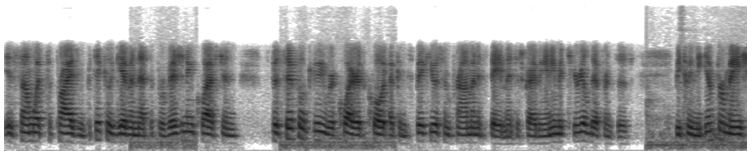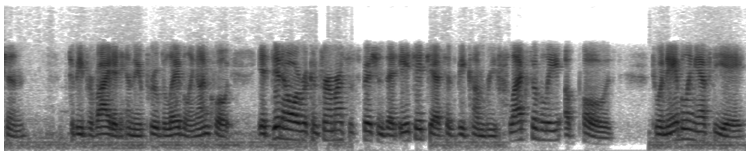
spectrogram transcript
is somewhat surprising, particularly given that the provision in question specifically requires, quote, a conspicuous and prominent statement describing any material differences between the information to be provided and the approved labeling, unquote. It did, however, confirm our suspicions that HHS has become reflexively opposed to enabling FDA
